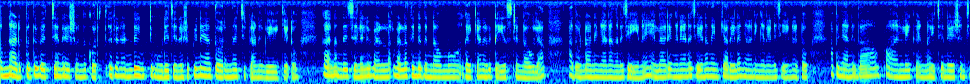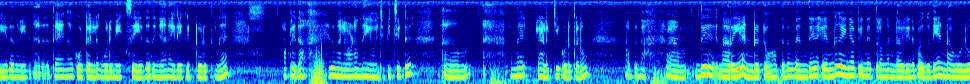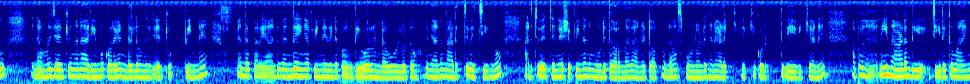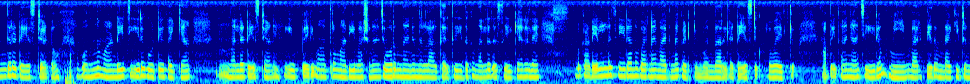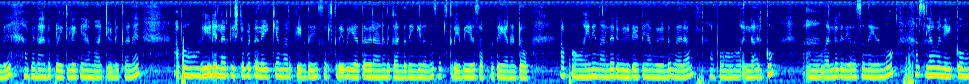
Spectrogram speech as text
ഒന്ന് അടുപ്പത്ത് വെച്ചതിന് ശേഷം ഒന്ന് കുറച്ച് ഒരു രണ്ട് മിനിറ്റ് മൂടി വെച്ചതിന് ശേഷം പിന്നെ ഞാൻ തുറന്ന് വെച്ചിട്ടാണ് വേവിക്കുക കേട്ടോ. കാരണം എന്താ വെച്ചാൽ വെള്ള വെള്ളത്തിന്റെ ഇതുണ്ടാകുമ്പോൾ കഴിക്കാനൊരു ടേസ്റ്റ് ഉണ്ടാവില്ല അതുകൊണ്ടാണ് ഞാൻ അങ്ങനെ ചെയ്യണത് എല്ലാവരും എങ്ങനെയാണ് ചെയ്യണമെന്ന് എനിക്കറിയില്ല. ഞാൻ ഇങ്ങനെയാണ് ചെയ്യണത് കേട്ടോ അപ്പോൾ ഞാനിതാ പാനിലേക്ക് എണ്ണ ഒഴിച്ചതിന് ശേഷം ചീര തേങ്ങ കൂട്ടെല്ലാം കൂടി മിക്സ് ചെയ്തത് ഞാൻ അതിലേക്ക് ഇട്ട് കൊടുത്തിന് അപ്പോൾ ഇതാ ഇത് നല്ലോണം ഒന്ന് യോജിപ്പിച്ചിട്ട് ഒന്ന് ഇളക്കി കൊടുക്കണം. അപ്പോൾ ഇതാ ഇത് നിറയെ ഉണ്ട് കേട്ടോ അപ്പോൾ ഇത് വെന്ത് വെന്ത് കഴിഞ്ഞാൽ പിന്നെ ഇത്ര ഒന്നും ഉണ്ടാവില്ല. ഇതിന്റെ പകുതിയേ ഉണ്ടാവുള്ളൂ. നമ്മൾ വിചാരിക്കും ഇങ്ങനെ അരിയുമ്പോൾ കുറേ ഉണ്ടല്ലോ എന്ന് വിചാരിക്കും. പിന്നെ എന്താ പറയുക ഇത് വെന്ത് കഴിഞ്ഞാൽ പിന്നെ ഇതിന്റെ പകുതിയോളം ഉണ്ടാവുള്ളൂ കേട്ടോ അപ്പോൾ ഞാനൊന്ന് അടച്ച് വെച്ചിരുന്നു. അടച്ച് വെച്ചതിന് ശേഷം പിന്നെ ഒന്ന് മൂടി തുറന്നതാണ് കേട്ടോ അപ്പോൾ അത് ആ സ്പൂൺ കൊണ്ട് ഇങ്ങനെ ഇളക്കി ഇളക്കി കൊടുത്ത് വേവിക്കുകയാണ് അപ്പോൾ ഈ നാടൻ തീ ചീരക്ക് ഭയങ്കര ടേസ്റ്റാണ് കേട്ടോ അപ്പോൾ ഒന്നും വേണ്ട ഈ ചീര കൂട്ടി കഴിക്കാൻ നല്ല ടേസ്റ്റാണ്. ഈ ഉപ്പേരി മാത്രം മതി ഭക്ഷണം ചോറുന്നതിനുള്ള ആൾക്കാർക്ക് ഇതൊക്കെ നല്ല രസമായിരിക്കാനല്ലേ? അപ്പോൾ കടയിലുള്ള ചീര എന്ന് പറഞ്ഞാൽ മരുന്നൊക്കെ അടിക്കുമ്പോൾ എന്താ അറിയില്ല ടേസ്റ്റ് കുറവായിരിക്കും. അപ്പോൾ ഇതാ ഞാൻ ചീരും മീൻ വരട്ടിയത് ഉണ്ടാക്കിയിട്ടുണ്ട്. അപ്പോൾ ഇതാ ഇത് പ്ലേറ്റിലേക്ക് ഞാൻ മാറ്റിയെടുക്കുകയാണ് അപ്പോൾ വീഡിയോ എല്ലാവർക്കും ഇഷ്ടപ്പെട്ട ലൈക്ക് ചെയ്യാൻ മറക്കരുത്. സബ്സ്ക്രൈബ് ചെയ്യാത്തവരാണ് ഇത് കണ്ടതെങ്കിൽ ഒന്ന് സബ്സ്ക്രൈബ് ചെയ്യുക സപ്പോർട്ട് ചെയ്യാൻ കേട്ടോ. അപ്പോൾ ഇനി നല്ലൊരു വീഡിയോ ആയിട്ട് ഞാൻ വീണ്ടും വരാം. അപ്പോൾ എല്ലാവർക്കും നല്ലൊരു ദിവസം നേരുന്നു. അസ്സാം വലൈക്കും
